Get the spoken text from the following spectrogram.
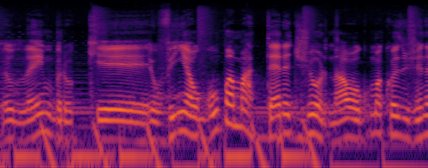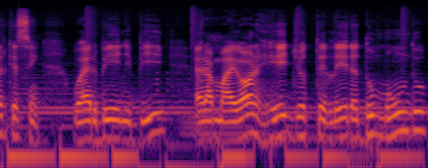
eu lembro que eu vi em alguma matéria de jornal, alguma coisa do gênero, que assim, o Airbnb era a maior rede hoteleira do mundo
